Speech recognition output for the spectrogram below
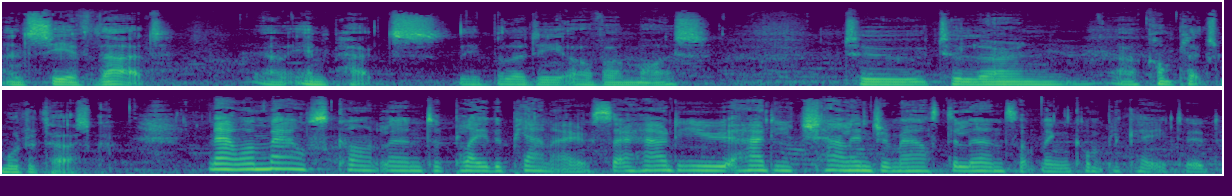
and see if that uh, impacts the ability of a mouse to, to learn a complex motor task. Now, a mouse can't learn to play the piano, so how do you, how do you challenge a mouse to learn something complicated?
